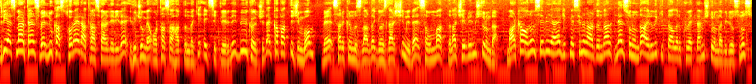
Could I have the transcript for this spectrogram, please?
Dries Mertens ve Lucas Torreira transferleriyle hücum ve orta saha hattındaki eksiklerini büyük ölçüde kapattı Cimbom ve sarı kırmızılarda gözler şimdi de savunma hattına çevrilmiş durumda. Marcao'nun Sevilla'ya gitmesinin ardından Nelson'un da ayrılık iddiaları kuvvetlenmiş durumda biliyorsunuz.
